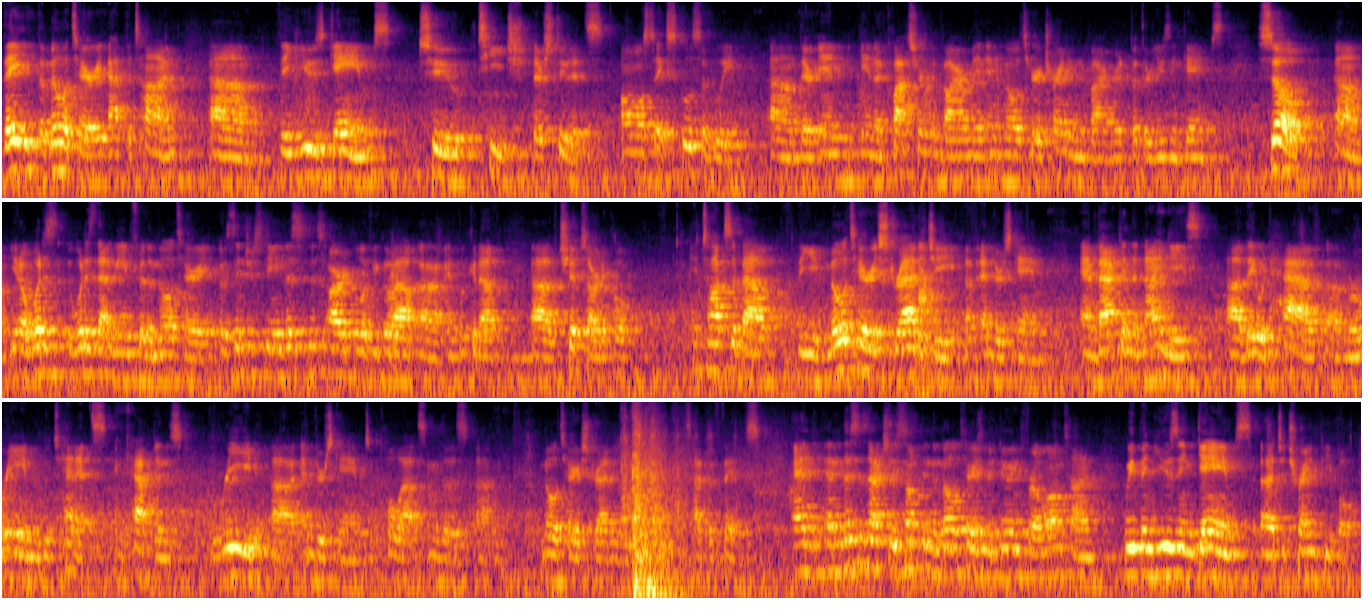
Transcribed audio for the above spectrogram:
they, the military at the time, um, they use games to teach their students almost exclusively. Um, they're in, in a classroom environment, in a military training environment, but they're using games. So, um, you know, what, is, what does that mean for the military? It was interesting, this, this article, if you go out uh, and look it up, uh, the CHIPS article, it talks about the military strategy of Ender's Game. And back in the 90s, uh, they would have uh, Marine lieutenants and captains read uh, Ender's Game to pull out some of those um, military strategy type of things. And, and this is actually something the military has been doing for a long time. We've been using games uh, to train people.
